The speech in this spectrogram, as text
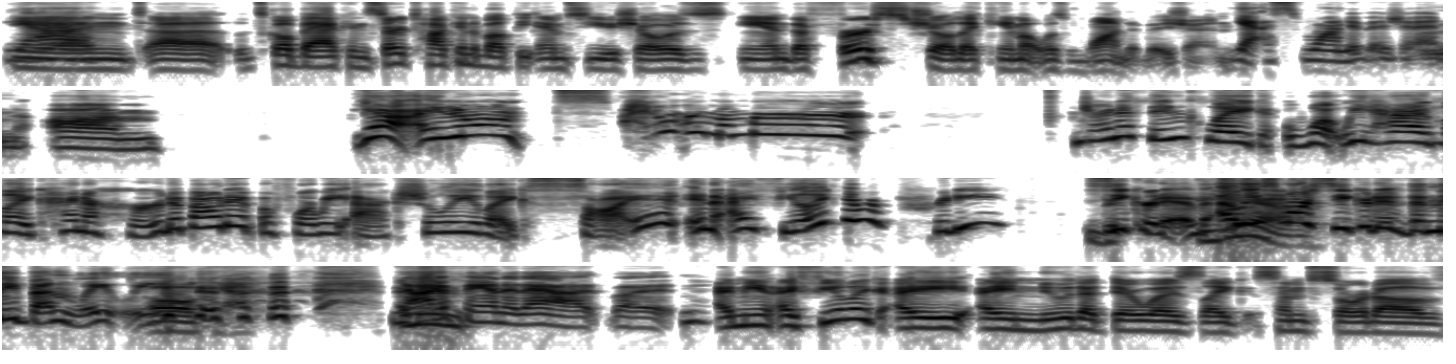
yeah. and uh, let's go back and start talking about the MCU shows. And the first show that came out was WandaVision. yes, WandaVision. Um yeah, I don't I don't remember I'm trying to think like what we had like kind of heard about it before we actually like saw it and I feel like they were pretty The- secretive. At least more secretive than they've been lately. Oh, yeah. Not mean- a fan of that, but I mean, I feel like I I knew that there was like some sort of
